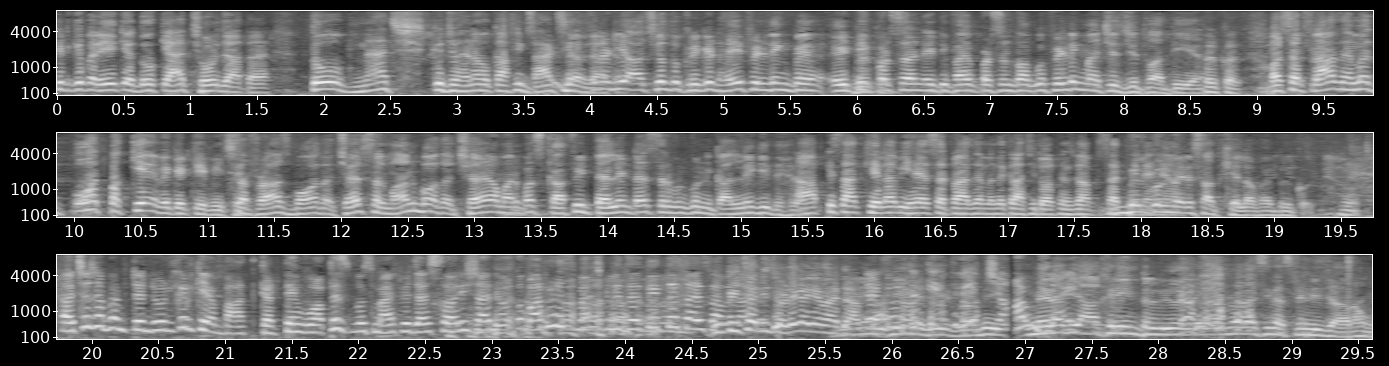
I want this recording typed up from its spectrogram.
Wicket keeper एक या दो कैच छोड़ जाता है तो मैच जो है ना वो काफ़ी बैड सी डेफिनेटली आजकल तो क्रिकेट है ही फील्डिंग पे। 80 परसेंट एटी परसेंट तो आपको फील्डिंग मैचेस जितवाती है। बिल्कुल। और सरफराज अहमद बहुत पक्के हैं विकेट के पीछे। सरफराज बहुत अच्छा है सलमान बहुत अच्छा है हमारे पास काफ़ी टैलेंट है सिर्फ़ उनको निकालने की देर आपके साथ खेला भी है सरफराज अहमद ने कराची डॉल्फिन्स में आपके साथ बिल्कुल मेरे साथ खेला हुआ है बिल्कुल। अच्छा जब हम तेंदुलकर की अब बात करते हैं वापस उस मैच में जाए। सॉरी शायद आपको बार बार इस मैच में ले जाती इतने सारे पीछे नहीं छोड़ेगा ये मैच की मेरा भी आखिरी इंटरव्यू है मैं वैसे वेस्ट इंडीज जा रहा हूँ।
